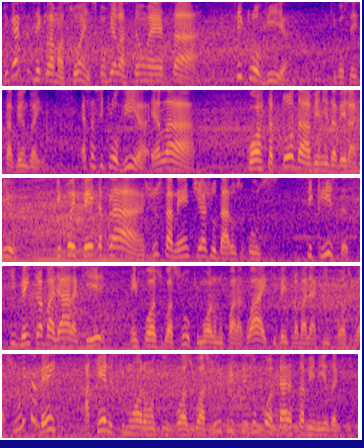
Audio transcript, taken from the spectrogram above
diversas reclamações com relação a essa ciclovia que você está vendo aí. Essa ciclovia, ela corta toda a Avenida Beira Rio e foi feita para justamente ajudar os, os ciclistas que vêm trabalhar aqui em Foz do Iguaçu, que moram no Paraguai, que vêm trabalhar aqui em Foz do Iguaçu e também aqueles que moram aqui em Foz do Iguaçu e precisam cortar essa avenida aqui.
